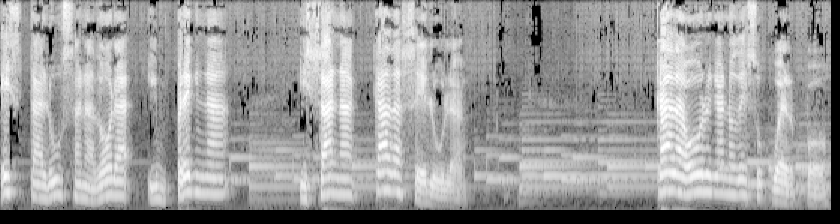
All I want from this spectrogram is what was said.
Esta luz sanadora impregna y sana cada célula, cada órgano de su cuerpo,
